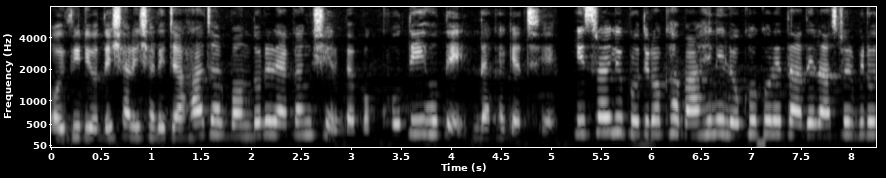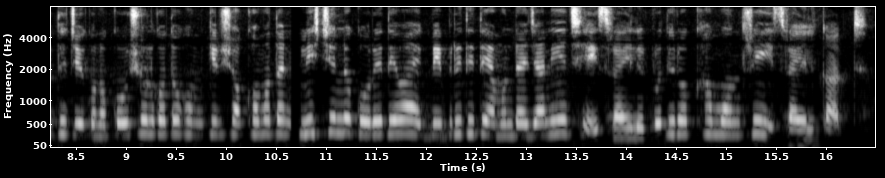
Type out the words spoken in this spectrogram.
ওই ভিডিওতে সারি সারি জাহাজ আর বন্দরের একাংশের ব্যাপক ক্ষতি হতে দেখা গেছে। ইসরায়েলি প্রতিরক্ষা বাহিনী লক্ষ্য করে তাদের রাষ্ট্রের বিরুদ্ধে যে কোনো কৌশলগত হুমকির সক্ষমতা নিশ্চিন্ন করে দেওয়া এক বিবৃতিতে এমনটাই জানিয়েছে ইসরায়েলের প্রতিরক্ষা মন্ত্রী ইসরায়েল cut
